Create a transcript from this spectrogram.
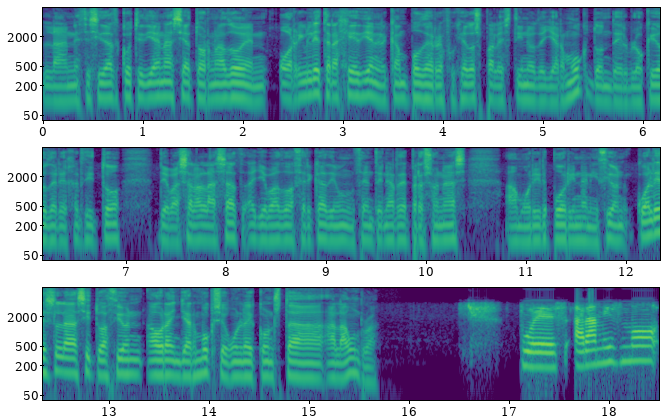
la necesidad cotidiana se ha tornado en horrible tragedia en el campo de refugiados palestinos de Yarmouk, donde el bloqueo del ejército de Bashar al-Assad ha llevado a cerca de un centenar de personas a morir por inanición. ¿Cuál es la situación ahora en Yarmouk según le consta a la UNRWA? Pues ahora mismo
